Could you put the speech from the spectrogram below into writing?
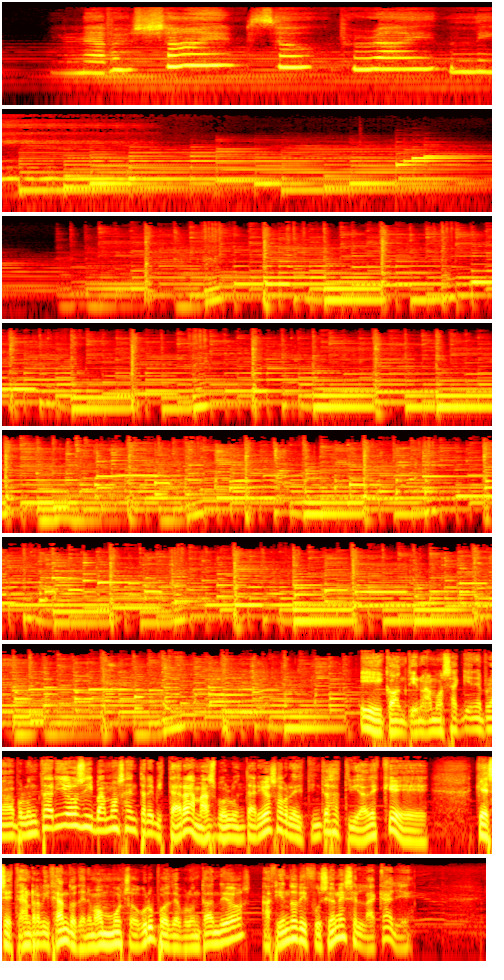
Y continuamos aquí en el programa Voluntarios y vamos a entrevistar a más voluntarios sobre distintas actividades que, que se están realizando. Tenemos muchos grupos de voluntarios haciendo difusiones en la calle.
